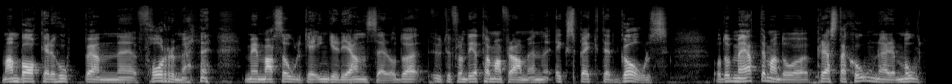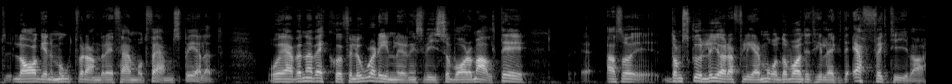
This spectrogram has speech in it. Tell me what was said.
man bakar ihop en eh, formel med massa olika ingredienser. Och då, utifrån det tar man fram en expected goals. Och då mäter man då prestationer mot lagen mot varandra i 5 mot 5 spelet. Och även när Växjö förlorade inledningsvis så var de alltid Alltså, de skulle göra fler mål, de var inte tillräckligt effektiva.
